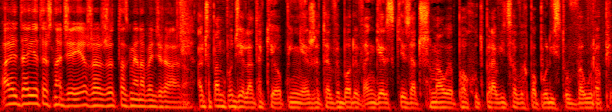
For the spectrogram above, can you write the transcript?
ale daje też nadzieję, że, że ta zmiana będzie realna. A czy pan podziela takie opinie, że te wybory węgierskie zatrzymały pochód prawicowych populistów w Europie?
